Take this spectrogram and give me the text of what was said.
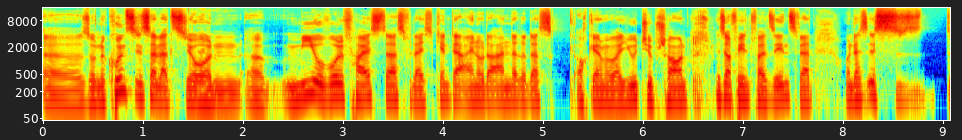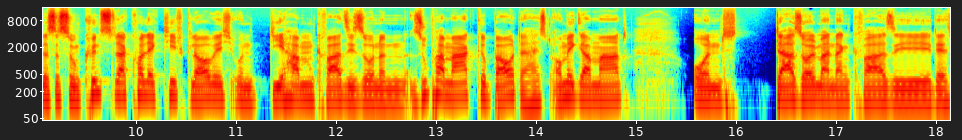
äh, so eine Kunstinstallation, äh, Mio Wolf heißt das, vielleicht kennt der eine oder andere das auch gerne mal bei YouTube schauen, ist auf jeden Fall sehenswert. Und das ist, das ist so ein Künstlerkollektiv, glaube ich, und die haben quasi so einen Supermarkt gebaut, der heißt Omega Mart. Und da soll man dann quasi, der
